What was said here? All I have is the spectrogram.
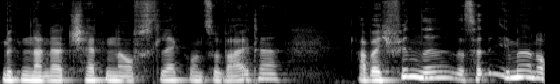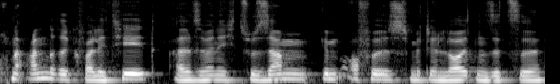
miteinander chatten auf Slack und so weiter. Aber ich finde, das hat immer noch eine andere Qualität, als wenn ich zusammen im Office mit den Leuten sitze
